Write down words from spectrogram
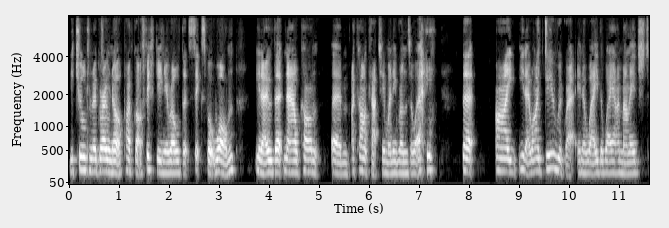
your children are grown up. I've got a 15 year old that's six foot one, you know, that now can't, um, I can't catch him when he runs away. that I, you know, I do regret in a way the way I managed,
